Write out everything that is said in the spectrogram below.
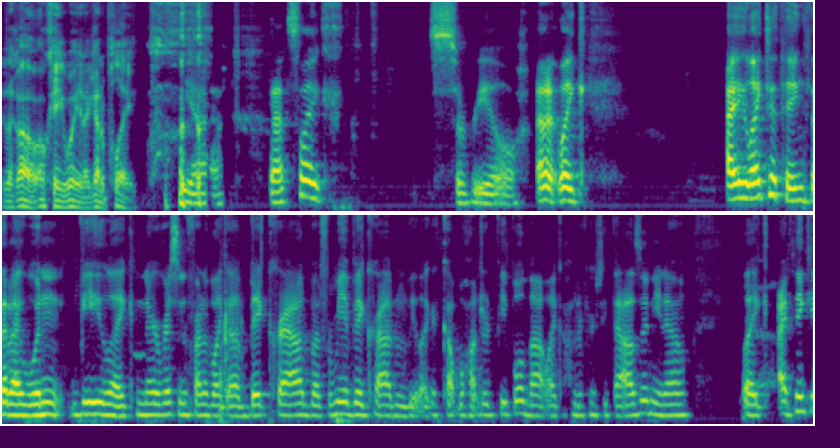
be like, oh, okay, wait, I got to play. yeah, that's like surreal. I don't like. I like to think that I wouldn't be like nervous in front of like a big crowd, but for me, a big crowd would be like a couple hundred people, not like 150,000, you know? Like, yeah. I think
